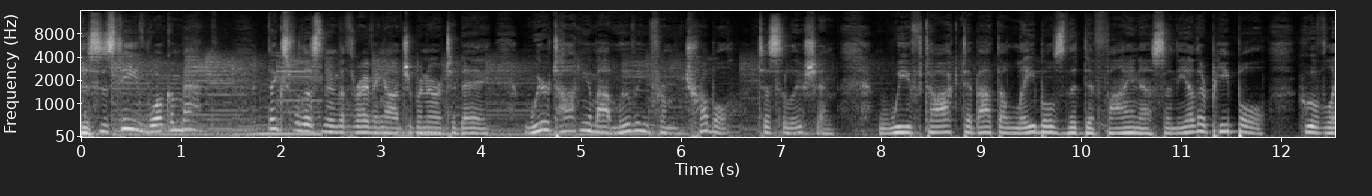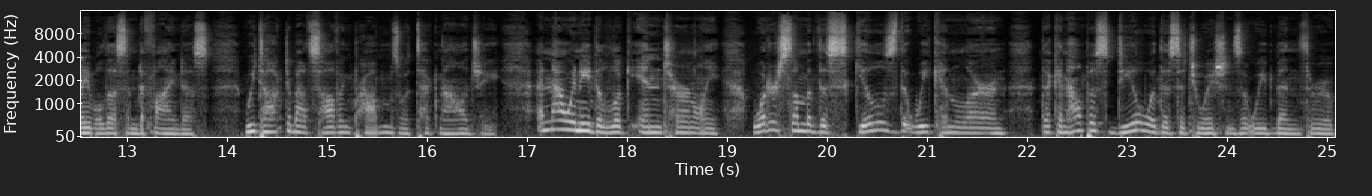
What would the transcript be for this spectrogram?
This is Steve. Welcome back. Thanks for listening to Thriving Entrepreneur today. We're talking about moving from trouble to solution. We've talked about the labels that define us and the other people who have labeled us and defined us. We talked about solving problems with technology. And now we need to look internally. What are some of the skills that we can learn that can help us deal with the situations that we've been through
